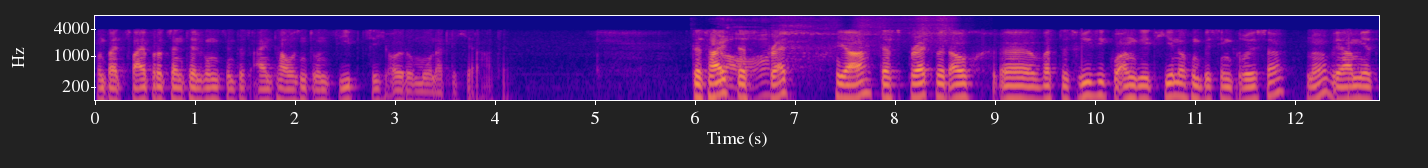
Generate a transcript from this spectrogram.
und bei 2% Tilgung sind es 1070 Euro monatliche Rate. Das heißt, ja. der Spread, ja, der Spread wird auch, äh, was das Risiko angeht, hier noch ein bisschen größer. Ne? Wir haben jetzt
